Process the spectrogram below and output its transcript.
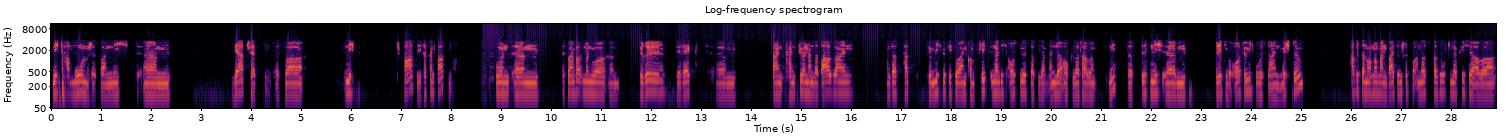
nicht harmonisch, es war nicht ähm, wertschätzend, es war nicht spaßig, es hat keinen Spaß gemacht. Und ähm, es war einfach immer nur ähm, Grill, direkt, ähm, kein, kein Füreinander-Dasein. Und das hat für mich wirklich so einen Konflikt innerlich ausgelöst, dass ich am Ende auch gesagt habe, nee, das ist nicht ähm, der richtige Ort für mich, wo es sein möchte. Habe es dann auch nochmal einen weiteren Schritt woanders versucht in der Küche, aber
